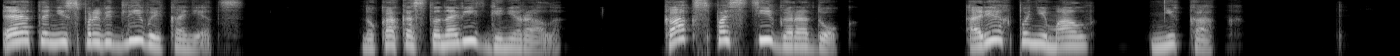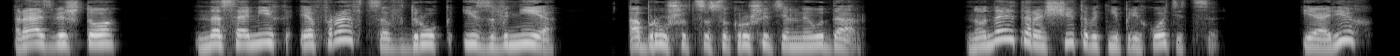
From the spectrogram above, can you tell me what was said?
это несправедливый конец. Но как остановить генерала? Как спасти городок? Орех понимал никак. Разве что на самих эфравцев вдруг извне обрушится сокрушительный удар. Но на это рассчитывать не приходится. И орех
